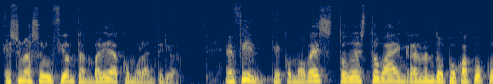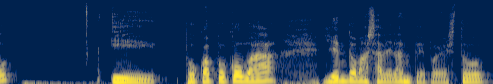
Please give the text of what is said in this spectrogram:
es una solución tan válida como la anterior. En fin, que como ves, todo esto va engranando poco a poco y poco a poco va yendo más adelante. Pues esto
